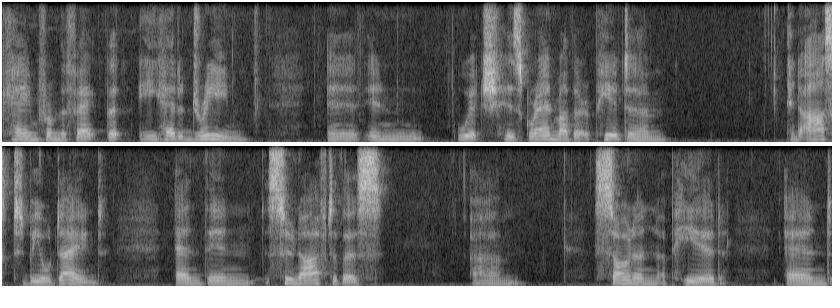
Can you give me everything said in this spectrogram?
came from the fact that he had a dream in, in which his grandmother appeared to him and asked to be ordained. And then soon after this, um, Sonen appeared and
